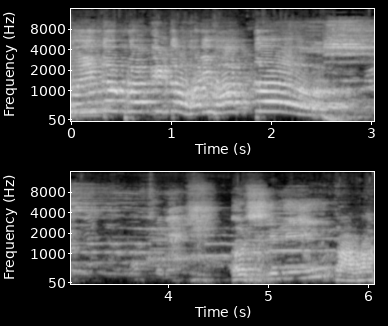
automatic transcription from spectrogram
তুই তো প্রকৃত হরিভক্ত। অশ্বিনী বাবা।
